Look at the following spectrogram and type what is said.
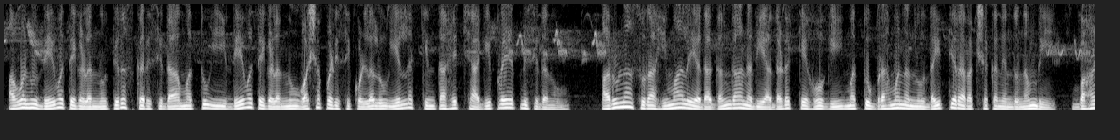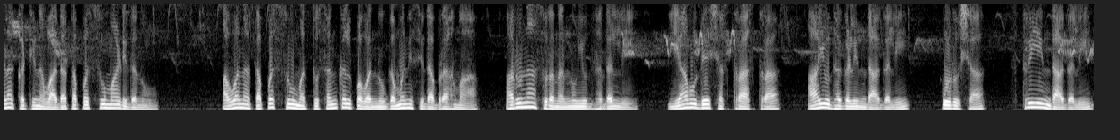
ಅವನು ದೇವತೆಗಳನ್ನು ತಿರಸ್ಕರಿಸಿದ ಮತ್ತು ಈ ದೇವತೆಗಳನ್ನು ವಶಪಡಿಸಿಕೊಳ್ಳಲು ಎಲ್ಲಕ್ಕಿಂತ ಹೆಚ್ಚಾಗಿ ಪ್ರಯತ್ನಿಸಿದನು. ಅರುಣಾಸುರ ಹಿಮಾಲಯದ ಗಂಗಾ ನದಿಯ ದಡಕ್ಕೆ ಹೋಗಿ ಮತ್ತು ಬ್ರಹ್ಮನನ್ನು ದೈತ್ಯರ ರಕ್ಷಕನೆಂದು ನಂಬಿ ಬಹಳ ಕಠಿಣವಾದ ತಪಸ್ಸು ಮಾಡಿದನು. ಅವನ ತಪಸ್ಸು ಮತ್ತು ಸಂಕಲ್ಪವನ್ನು ಗಮನಿಸಿದ ಬ್ರಹ್ಮ, ಅರುಣಾಸುರನನ್ನು ಯುದ್ಧದಲ್ಲಿ ಯಾವುದೇ ಶಸ್ತ್ರಾಸ್ತ್ರ, ಆಯುಧಗಳಿಂದಾಗಲಿ, ಪುರುಷ, ಸ್ತ್ರೀಯಿಂದಾಗಲಿ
